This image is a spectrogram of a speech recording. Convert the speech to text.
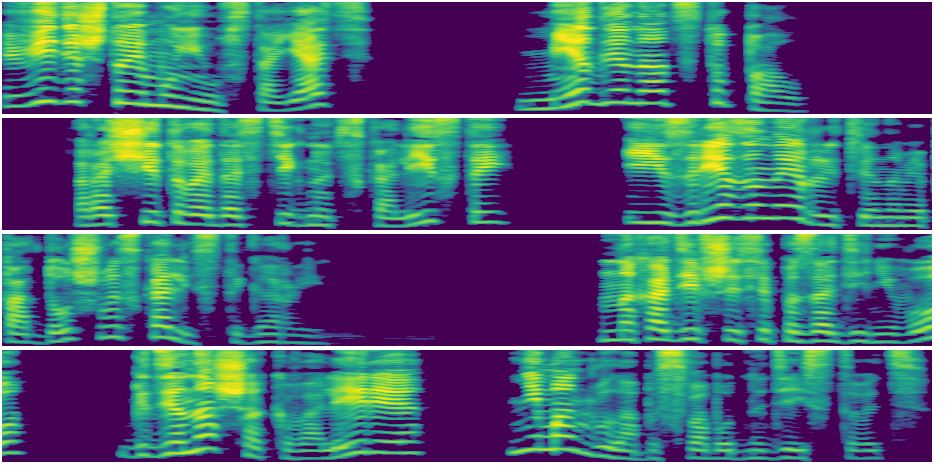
видя, что ему не устоять, медленно отступал, рассчитывая достигнуть скалистой и изрезанной рытвинами подошвы скалистой горы. Находившийся позади него, где наша кавалерия не могла бы свободно действовать.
